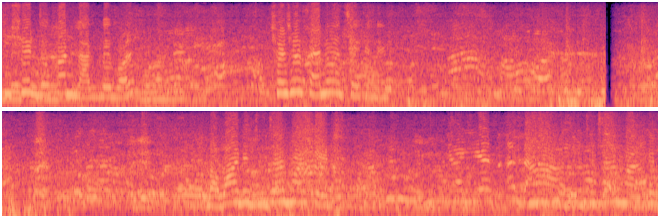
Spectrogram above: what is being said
কিসের দোকান লাগবে বল? ছোট ছোট ফ্যানও আছে এখানে। বাবা এটা জুতার মার্কেট। জুতার মার্কেট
